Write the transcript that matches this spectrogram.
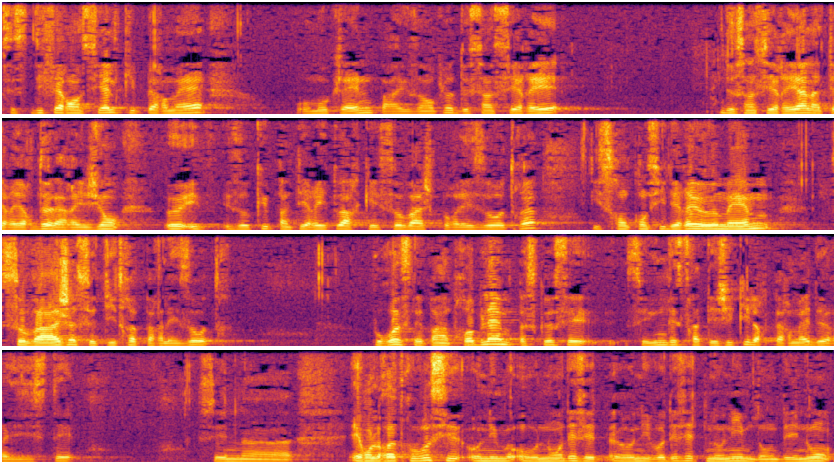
c'est ce différentiel qui permet aux Moklen, par exemple, de s'insérer, de s'insérer à l'intérieur de la région. Eux, ils, occupent un territoire qui est sauvage pour les autres. Ils seront considérés eux-mêmes sauvages à ce titre par les autres. Pour eux, ce n'est pas un problème parce que c'est, c'est une des stratégies qui leur permet de résister. C'est une, et on le retrouve aussi au, niveau des, ethnonymes, donc des noms.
